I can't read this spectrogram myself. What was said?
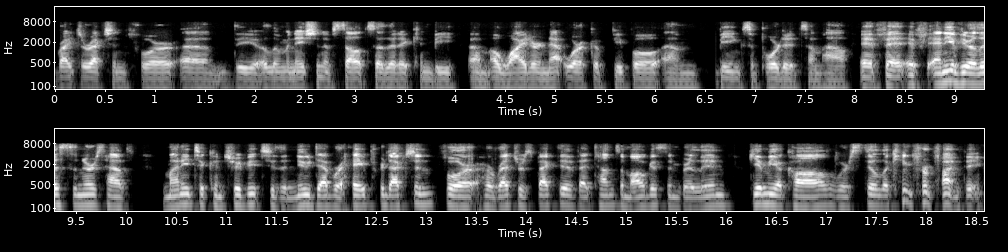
right direction for um, the illumination of salt so that it can be um, a wider network of people um, being supported somehow if if any of your listeners have money to contribute to the new Deborah Hay production for her retrospective at Tanz im August in Berlin, give me a call. We're still looking for funding.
